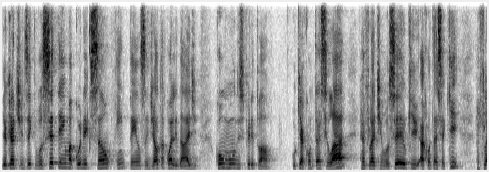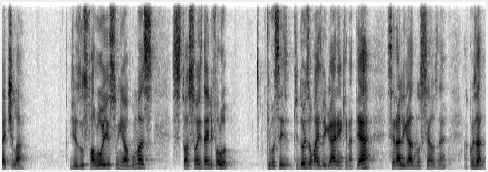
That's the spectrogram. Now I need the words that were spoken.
E eu quero te dizer que você tem uma conexão intensa, de alta qualidade, com o mundo espiritual. O que acontece lá reflete em você, o que acontece aqui reflete lá. Jesus falou isso em algumas situações, né? Ele falou que vocês, que dois ou mais ligarem aqui na terra, será ligado nos céus, né? A coisa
